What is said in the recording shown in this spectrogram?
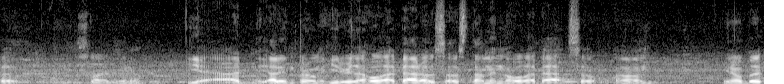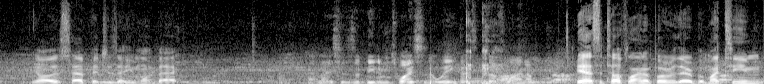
but Slider. you know, yeah, I, I didn't throw him a heater that whole at bat. I was I was thumbing the whole at bat. So, um, you know, but you always have pitches that you want back. How nice is to beat him twice in a week? That's a tough lineup. Yeah, it's a tough lineup over there, but my team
